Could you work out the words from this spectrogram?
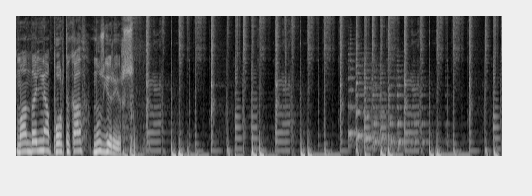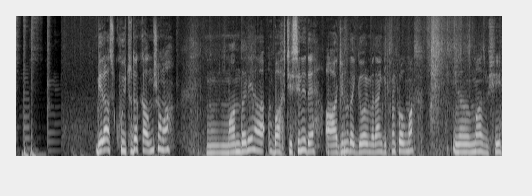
mandalina, portakal, muz görüyoruz. Biraz kuytuda kalmış ama mandalina bahçesini de ağacını da görmeden gitmek olmaz. İnanılmaz bir şey.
